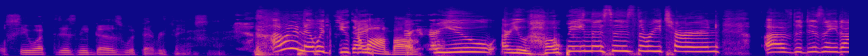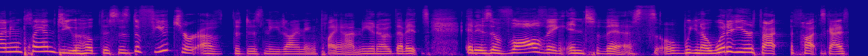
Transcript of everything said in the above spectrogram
We'll see what Disney does with everything. so. I want to know what you guys Come on, are, Bob. are you are you hoping this is the return of the Disney dining plan? Do you hope this is the future of the Disney dining plan? You know that it's it is evolving into this. You know, what are your thought thoughts, guys?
